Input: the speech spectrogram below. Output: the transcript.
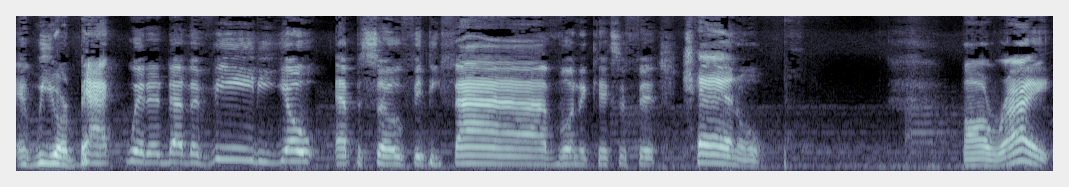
and we are back with another video, episode 55 on the Kicks and Fits channel. All right,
